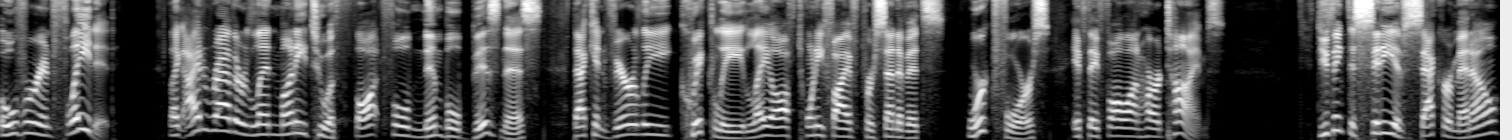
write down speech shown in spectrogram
overinflated. Like I'd rather lend money to a thoughtful, nimble business that can very quickly lay off 25% of its workforce if they fall on hard times. Do you think the city of Sacramento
